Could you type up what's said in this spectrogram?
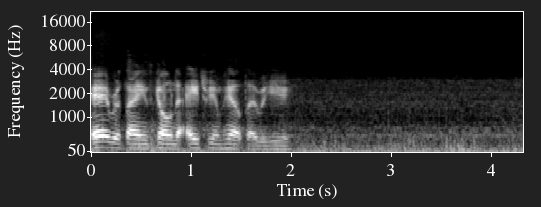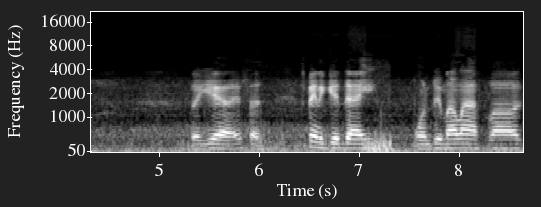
Everything's going to Atrium Health over here. But yeah, it's a it's been a good day. Want to do my life vlog.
